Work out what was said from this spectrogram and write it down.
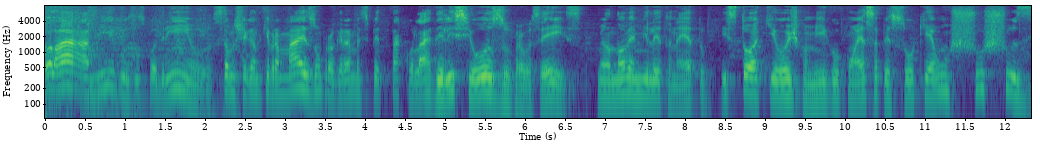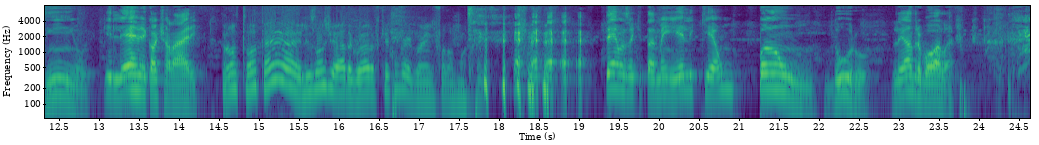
Olá, amigos dos Podrinhos! Estamos chegando aqui para mais um programa espetacular, delicioso para vocês. Meu nome é Mileto Neto. Estou aqui hoje comigo com essa pessoa que é um chuchuzinho, Guilherme Cautiolari. Eu tô até lisonjeado agora, fiquei com vergonha de falar uma coisa. Temos aqui também ele que é um pão duro, Leandro Bola.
